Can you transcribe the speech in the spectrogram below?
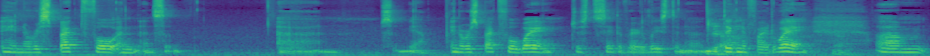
in a respectful and, and uh, so, yeah, in a respectful way, just to say the very least, in a yeah. dignified way. Yeah. Um,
